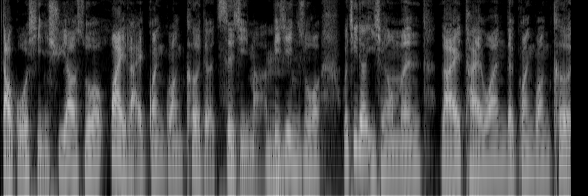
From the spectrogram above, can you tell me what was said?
岛国型，需要说外来观光客的刺激嘛。毕竟说，我记得以前我们来台湾的观光客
